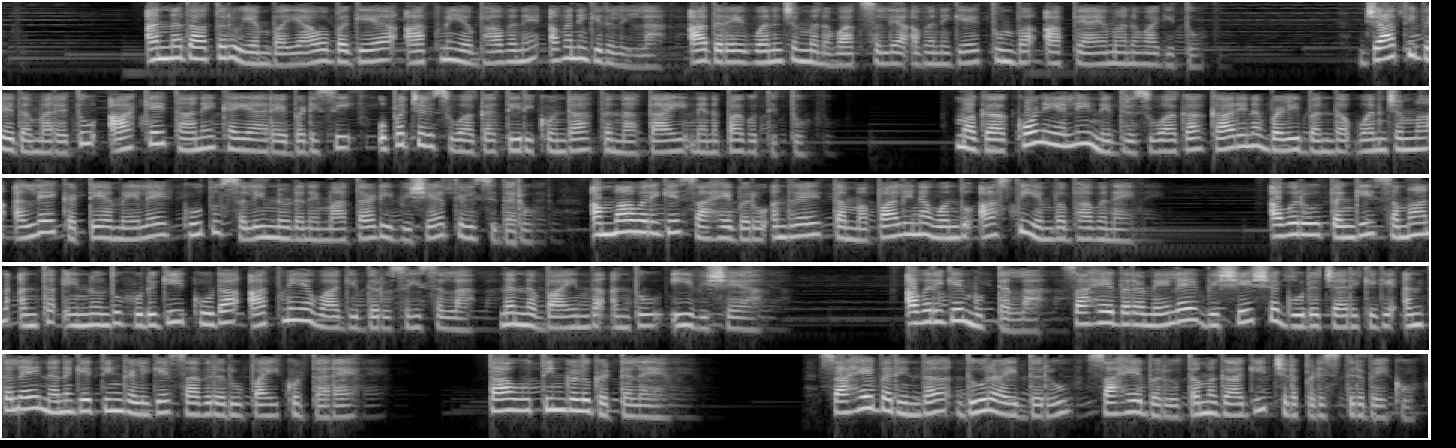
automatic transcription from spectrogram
ಅನ್ನದಾತರು ಎಂಬ ಯಾವ ಬಗೆಯ ಆತ್ಮೀಯ ಭಾವನೆ ಅವನಿಗಿರಲಿಲ್ಲ, ಆದರೆ ವನಜಮ್ಮನ ವಾತ್ಸಲ್ಯ ಅವನಿಗೆ ತುಂಬಾ ಆಪ್ಯಾಯಮಾನವಾಗಿತ್ತು. ಜಾತಿಭೇದ ಮರೆತು ಆಕೆ ತಾನೇ ಕೈಯಾರೆ ಬಡಿಸಿ ಉಪಚರಿಸುವಾಗ ತೀರಿಕೊಂಡ ತನ್ನ ತಾಯಿ ನೆನಪಾಗುತ್ತಿತ್ತು. ಮಗ ಕೋಣೆಯಲ್ಲಿ ನಿದ್ರಿಸುವಾಗ ಕಾರಿನ ಬಳಿ ಬಂದ ವಂಜಮ್ಮ ಅಲ್ಲೇ ಕಟ್ಟೆಯ ಮೇಲೆ ಕೂತು ಸಲೀಂನೊಡನೆ ಮಾತಾಡಿ ವಿಷಯ ತಿಳಿಸಿದರು. ಅಮ್ಮಾವರಿಗೆ ಸಾಹೇಬರು ಅಂದ್ರೆ ತಮ್ಮ ಪಾಲಿನ ಒಂದು ಆಸ್ತಿ ಎಂಬ ಭಾವನೆ. ಅವರು ತಂಗಿ ಸಮಾನ ಅಂತ ಇನ್ನೊಂದು ಹುಡುಗಿ ಕೂಡ ಆತ್ಮೀಯವಾಗಿದ್ದರೂ ಸಹಿಸಲ್ಲ. ನನ್ನ ಬಾಯಿಂದ ಅಂತೂ ಈ ವಿಷಯ. ಅವರಿಗೆ ಮುಟ್ಟಲ್ಲ. ಸಾಹೇಬರ ಮೇಲೆ ವಿಶೇಷ ಗೂಢಚಾರಿಕೆಗೆ ಅಂತಲೇ ನನಗೆ ತಿಂಗಳಿಗೆ ಸಾವಿರ ರೂಪಾಯಿ ಕೊಡ್ತಾರೆ. ತಾವು ತಿಂಗಳುಗಟ್ಟಲೆ. ಸಾಹೇಬರಿಂದ ದೂರ ಇದ್ದರೂ ಸಾಹೇಬರು ತಮಗಾಗಿ ಚಿಡಪಡಿಸುತ್ತಿರಬೇಕು.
